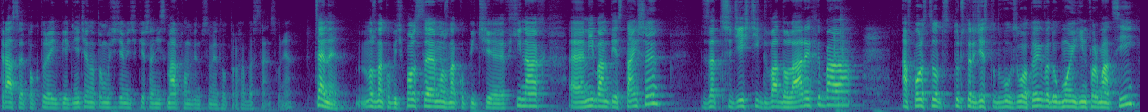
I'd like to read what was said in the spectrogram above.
trasę, po której biegniecie, no to musicie mieć w kieszeni smartfon, więc w sumie to trochę bez sensu, nie? Ceny. Można kupić w Polsce, można kupić e, w Chinach. E, Mi Band jest tańszy, za 32 dolary chyba, a w Polsce od 142 zł według moich informacji.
